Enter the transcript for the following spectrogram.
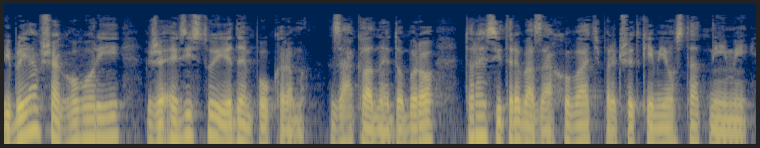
Biblia však hovorí, že existuje jeden pokrm, základné dobro, ktoré si treba zachovať pred všetkými ostatnými,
